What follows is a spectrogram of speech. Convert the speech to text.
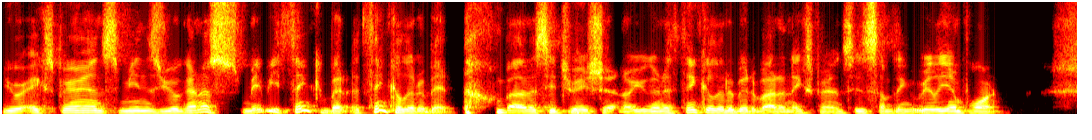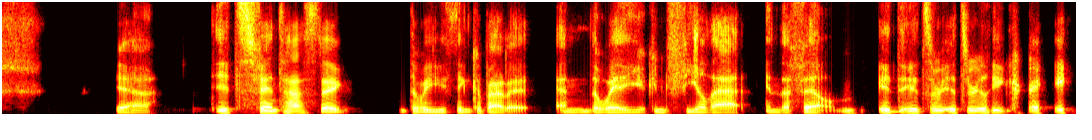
your experience means you're gonna maybe think about think a little bit about a situation or you're gonna think a little bit about an experience is something really important. Yeah. It's fantastic the way you think about it and the way you can feel that in the film. It, it's it's really great.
